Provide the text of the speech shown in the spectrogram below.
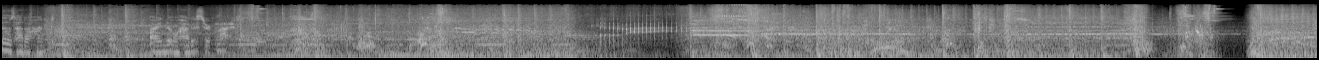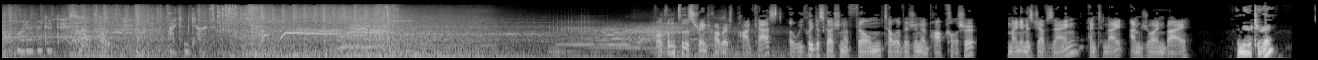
Knows how to hunt. I know how to survive. Welcome to the Strange Harbors podcast, a weekly discussion of film, television, and pop culture. My name is Jeff Zhang, and tonight I'm joined by. Amir Toure.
